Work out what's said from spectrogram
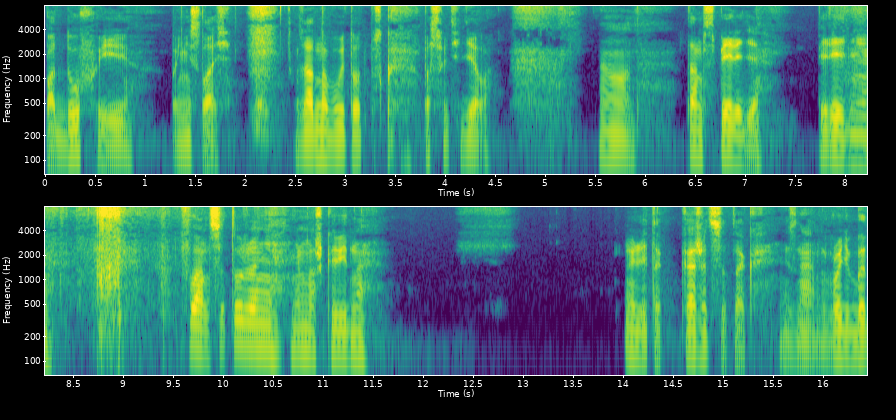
поддув и понеслась. Заодно будет отпуск, по сути дела. Вот. Там спереди передние фланцы тоже они немножко видно. Или так кажется так, не знаю. Вроде бы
